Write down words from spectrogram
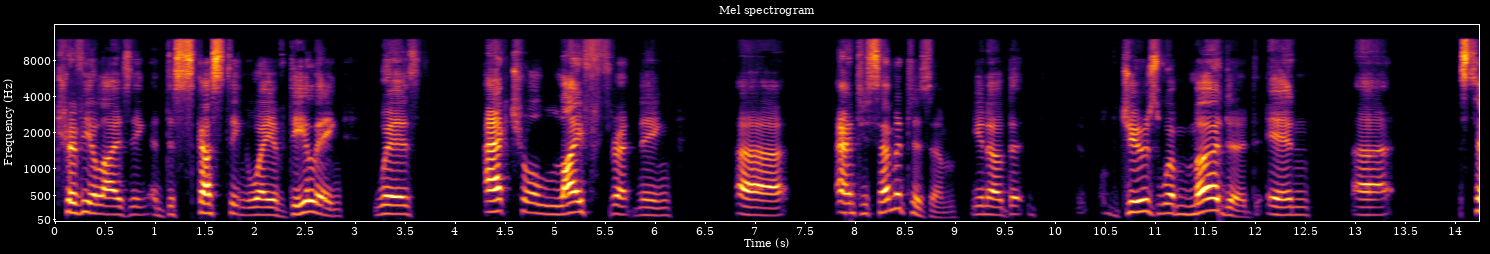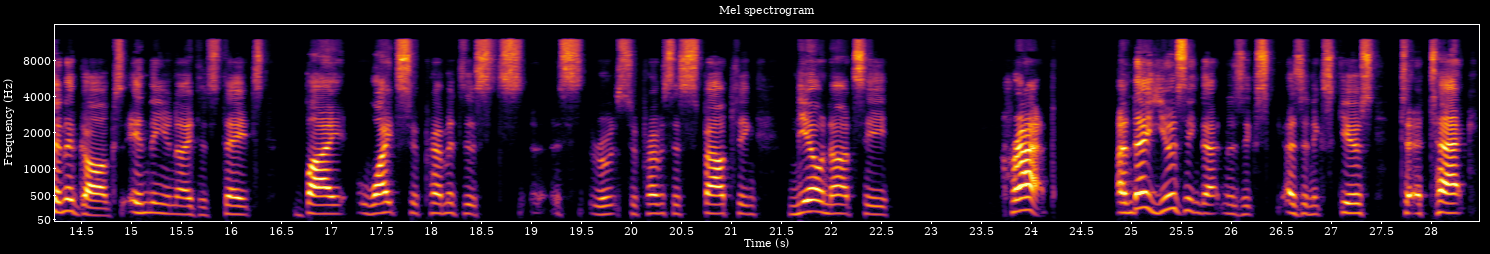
trivializing and disgusting way of dealing with actual life threatening uh, anti Semitism. You know, the Jews were murdered in uh, synagogues in the United States by white supremacists, uh, supremacists spouting neo Nazi crap. And they're using that as, as an excuse to attack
